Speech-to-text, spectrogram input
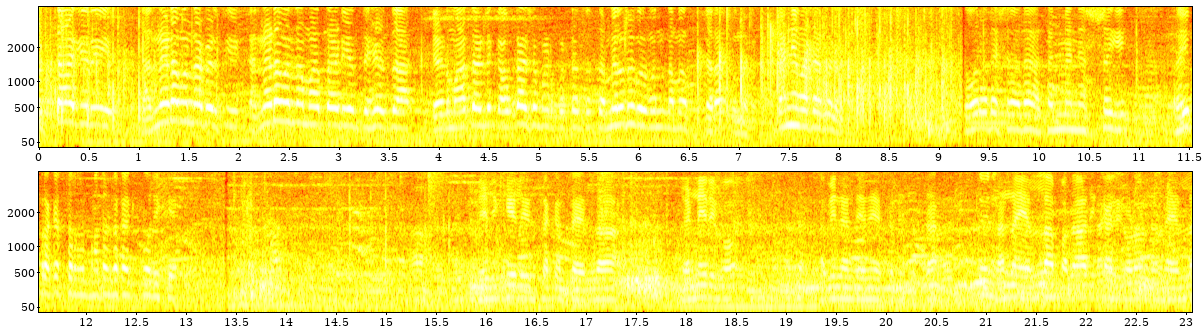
ಒಟ್ಟಾಗಿರಿ, ಕನ್ನಡವನ್ನು ಬೆಳೆಸಿ, ಕನ್ನಡವನ್ನು ಮಾತಾಡಿ ಅಂತ ಹೇಳ್ತಾ ಎರಡು ಮಾತಾಡಲಿಕ್ಕೆ ಅವಕಾಶ ಮಾಡಿಕೊಟ್ಟಂಥ ತಮ್ಮೆಲ್ಲರಿಗೂ ಒಂದು ನಮಸ್ಕಾರ ಧನ್ಯವಾದಗಳು. ಗೌರವಾಧ್ಯಕ್ಷರಾದ ಸನ್ಮಾನ್ಯ ಶ್ರೀ ರವಿ ಪ್ರಕಾಶ್ ಸರ್ ಮಾತಾಡಬೇಕಾಗಿ ಕೋರಿಕೆ. ವೇದಿಕೆಯಲ್ಲಿ ಇರ್ತಕ್ಕಂಥ ಎಲ್ಲ ಗಣ್ಯರಿಗೂ ಅಭಿನಂದನೆ ಸಲ್ಲಿಸುತ್ತಾ ನನ್ನ ಎಲ್ಲ ಪದಾಧಿಕಾರಿಗಳು, ನನ್ನ ಎಲ್ಲ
